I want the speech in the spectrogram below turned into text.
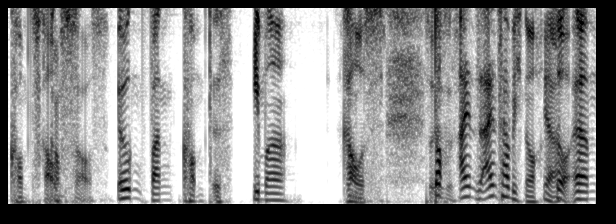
kommt's raus. kommt's raus. Irgendwann kommt es immer raus. So Doch, eins, eins habe ich noch. Ja. So, ähm,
